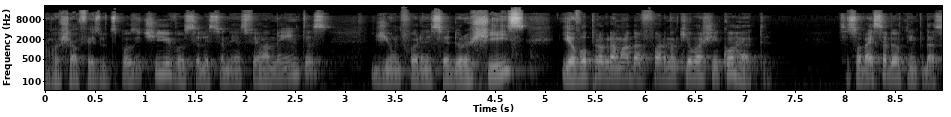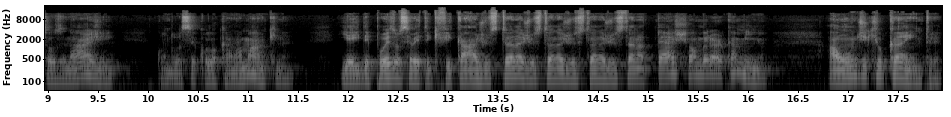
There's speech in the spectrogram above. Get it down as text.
A Rochelle fez o dispositivo, eu selecionei as ferramentas de um fornecedor X e eu vou programar da forma que eu achei correta. Você só vai saber o tempo dessa usinagem quando você colocar na máquina. E aí depois você vai ter que ficar ajustando, ajustando, ajustando, ajustando até achar o melhor caminho. Aonde que o CAN entra?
